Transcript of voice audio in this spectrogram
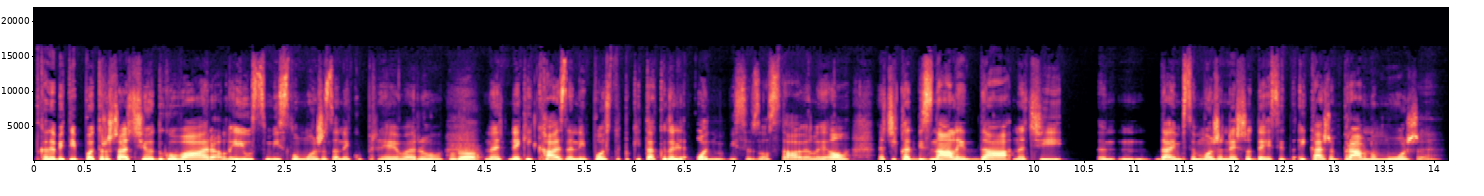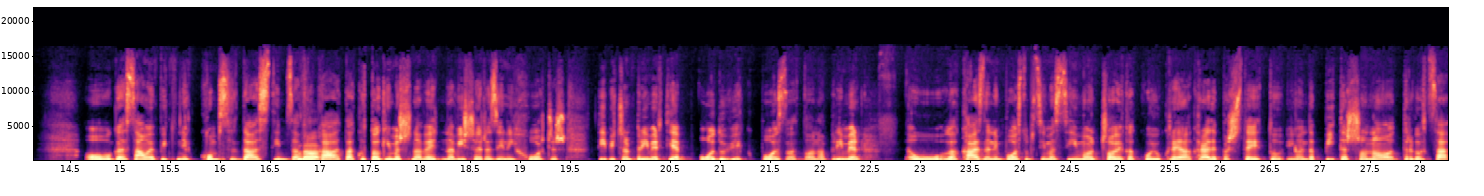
kada bi ti potrošači odgovarali u smislu možda za neku prevaru, Da. na- neki kazneni postupak i tako dalje, odmah bi se zaustavili, jel? Znači, kad bi znali da, znači, da im se može nešto desiti, i kažem, pravno može, ovoga, samo je pitanje kom se da s tim zafrkavati. Ako tog imaš na, ve- na višoj razini, hoćeš. Tipičan primjer ti je oduvijek poznato. Na primjer, u kaznenim postupcima si imao čovjeka koji krade paštetu i onda pitaš ono trgovca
